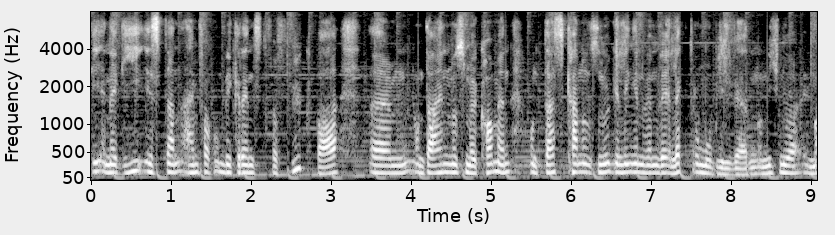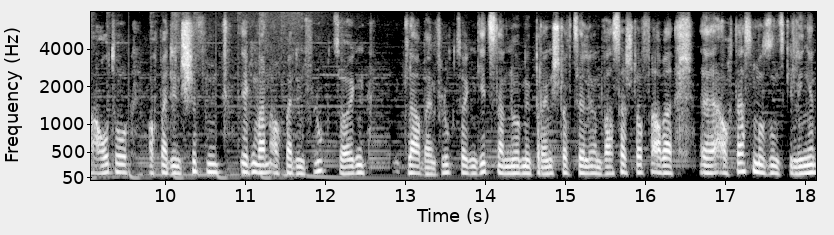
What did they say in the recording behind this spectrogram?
Die, Energie ist dann einfach unbegrenzt verfügbar. Ähm, und dahin müssen wir kommen. Und das kann uns nur gelingen, wenn wir elektromobil werden und nicht nur im Auto, auch bei den Schiffen, irgendwann auch bei den Flugzeugen klar, beim Flugzeugen geht es dann nur mit Brennstoffzelle und Wasserstoff, aber äh, auch das muss uns gelingen.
